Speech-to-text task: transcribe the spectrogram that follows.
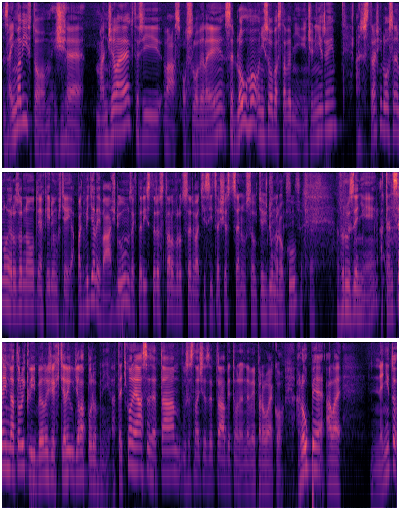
zajímavý v tom, že manželé, kteří vás oslovili, se dlouho, oni jsou oba stavební inženýři, a strašně dlouho se nemohli rozhodnout, jaký dům chtějí. A pak viděli váš dům, za který jste dostal v roce 2006 cenu soutěž Dům 2006. roku v Ruzini a ten se jim natolik líbil, že chtěli udělat podobný. A teď já se zeptám, budu se snažit zeptat, aby to nevypadalo jako hloupě, ale Není to,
